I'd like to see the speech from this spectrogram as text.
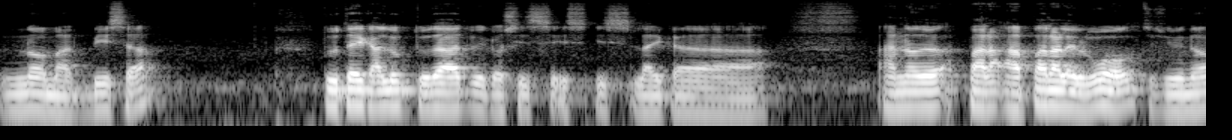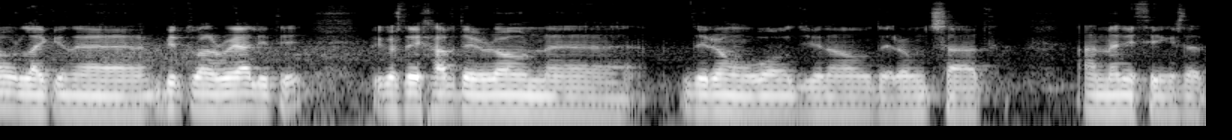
nomad visa. To take a look to that because it's, it's, it's like a, another para, a parallel world, you know, like in a virtual reality, because they have their own their own world, you know, their own chat, and many things that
